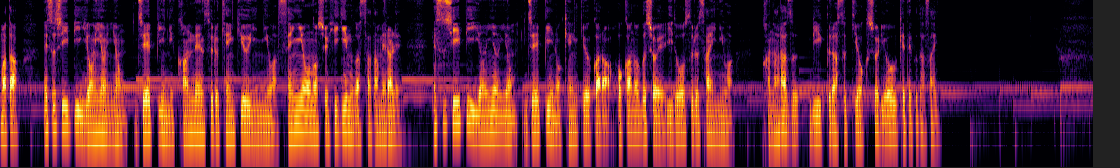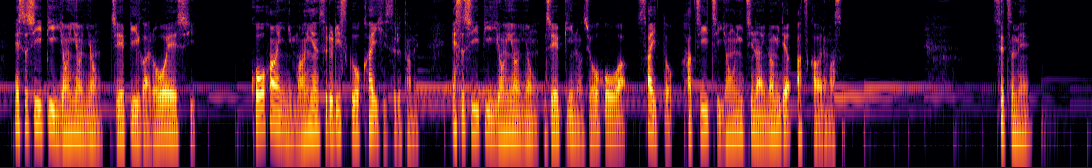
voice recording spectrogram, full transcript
また SCP-444JP に関連する研究員には専用の守秘義務が定められ SCP-444JP の研究から他の部署へ移動する際には必ず B クラス記憶処理を受けてください。SCP-444JP が漏洩し広範囲に蔓延するリスクを回避するため SCP-444JP の情報はサイト8141内のみで扱われます説明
